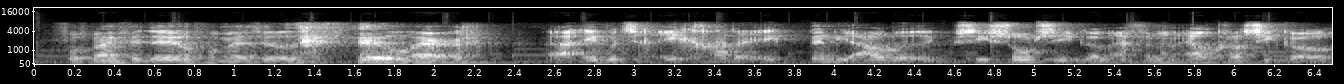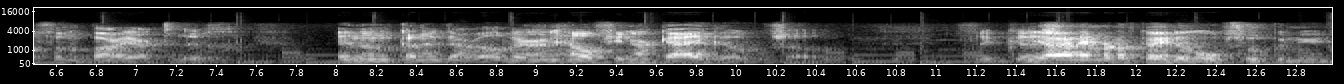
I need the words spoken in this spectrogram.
Volgens mij vinden heel veel mensen dat echt heel erg. Ja, ik moet zeggen, ik, ga er, ik ben die oude. Ik zie, soms zie ik dan even een El Clasico van een paar jaar terug. En dan kan ik daar wel weer een helftje naar kijken of zo. Ik, eh, Ja, nee, maar dat kan je dan opzoeken nu.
